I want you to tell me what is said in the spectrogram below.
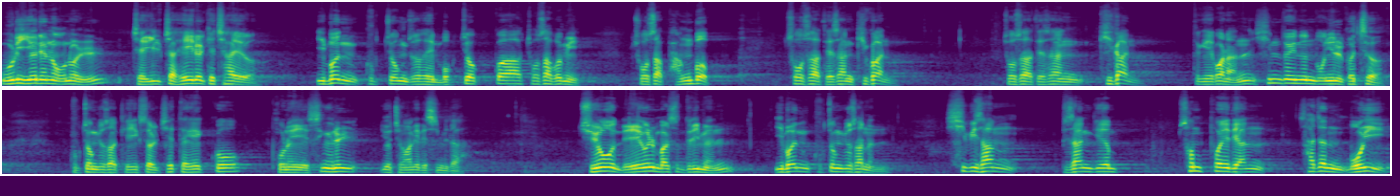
우리 위원회는 오늘 제1차 회의를 개최하여 이번 국정조사의 목적과 조사 범위, 조사 방법, 조사 대상 기관, 조사 대상 기간 등에 관한 심도 있는 논의를 거쳐 국정조사 계획서를 채택했고 본회의의 승인을 요청하게 됐습니다. 주요 내용을 말씀드리면 이번 국정조사는 12.3 비상계엄 선포에 대한 사전 모의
